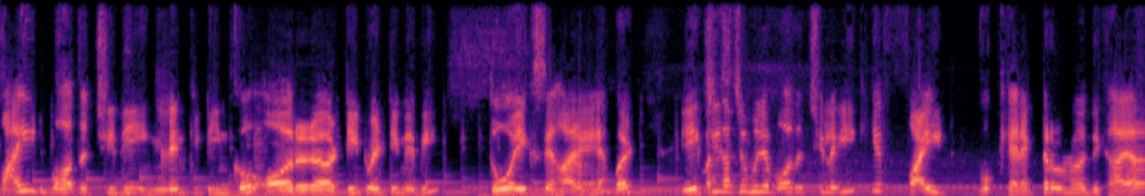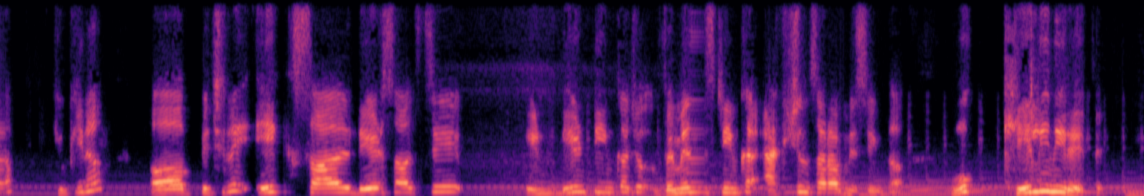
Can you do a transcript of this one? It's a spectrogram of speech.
फाइट बहुत अच्छी थी इंग्लैंड की टीम को और टी ट्वेंटी में भी दो एक से हारे हैं बट एक चीज़ मतलब- जो मुझे बहुत अच्छी लगी कि फाइट वो कैरेक्टर उन्होंने दिखाया क्योंकि ना पिछले एक साल डेढ़ साल से इंडियन टीम का जो विमेन्स टीम का एक्शन सारा मिसिंग था वो खेल ही नहीं रहे थे।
